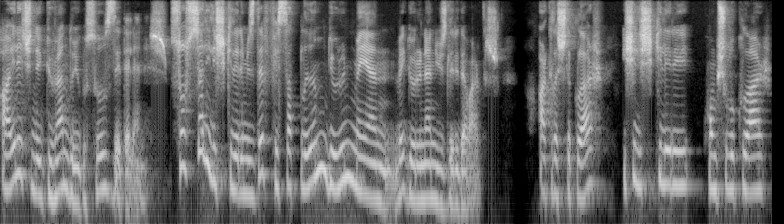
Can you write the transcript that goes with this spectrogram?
aile içinde güven duygusu zedelenir. Sosyal ilişkilerimizde fesatlığın görünmeyen ve görünen yüzleri de vardır. Arkadaşlıklar, iş ilişkileri, komşuluklar.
